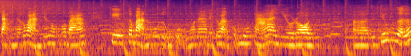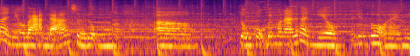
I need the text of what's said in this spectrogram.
tặng cho các bạn chứ không có bán khi các bạn mua dụng cụ Mona thì các bạn cũng mua khá là nhiều rồi. À, từ trước giờ rất là nhiều bạn đã sử dụng uh, dụng cụ bên Mona rất là nhiều. Nên cơ hội này thì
